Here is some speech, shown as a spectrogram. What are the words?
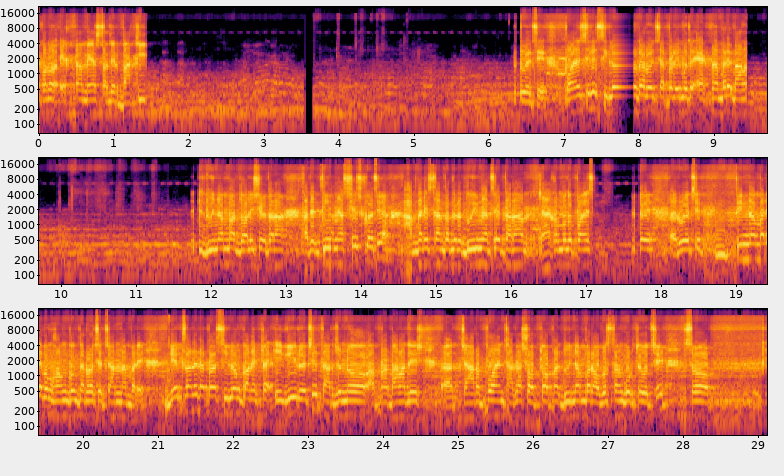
এখনও একটা ম্যাচ তাদের বাকি। রয়েছে। শ্রীলঙ্কা রয়েছে। আপনার এই এক নম্বরে দুই নাম্বার দল হিসেবে তারা তাদের তিন ম্যাচ শেষ করেছে। আফগানিস্তান তাদের দুই ম্যাচে তারা এখন মতো রয়েছে তিন নাম্বার এবং হংকং তারা রয়েছে চার নাম্বারে। নেট রানের আপনার শ্রীলঙ্কা অনেকটা এগিয়ে রয়েছে। তার জন্য আপনার বাংলাদেশ চার পয়েন্ট থাকা সত্ত্বেও আপনার দুই নাম্বারে অবস্থান করতে হচ্ছে। সো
